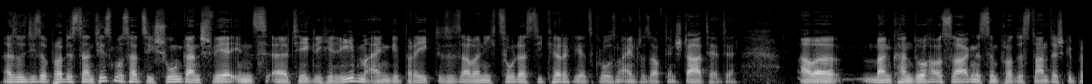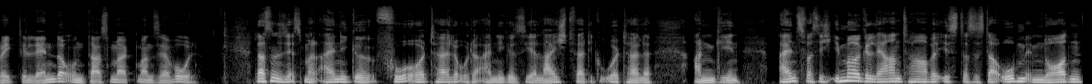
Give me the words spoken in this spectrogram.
Also dieser Protestantismus hat sich schon ganz schwer ins äh, tägliche Leben eingeprägt. Es ist aber nicht so, dass die Kirche jetzt großen Einfluss auf den Staat hätte. Aber man kann durchaus sagen, es sind protestantisch geprägte Länder und das merkt man sehr wohl. Lassen Sie uns jetzt mal einige Vorurteile oder einige sehr leichtfertige Urteile angehen. Eins, was ich immer gelernt habe, ist, dass es da oben im Norden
